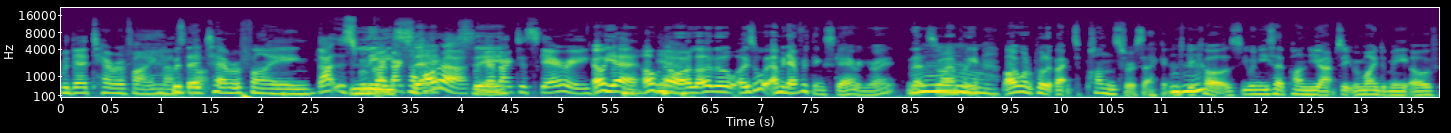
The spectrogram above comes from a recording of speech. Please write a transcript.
With their terrifying mascot. With their terrifying. that is we're going back to Lee horror. We're going back to scary. Oh yeah. Oh no. Yeah. I, love, it's always, I mean, everything's scary, right? That's why I'm putting Mm. it. But I want to pull it back to puns for a 2nd Mm-hmm. because you- when you said pun, you absolutely reminded me of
